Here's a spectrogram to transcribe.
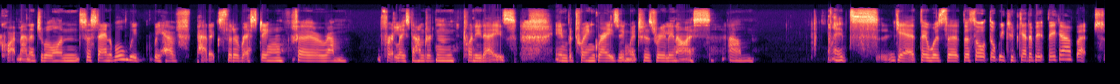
quite manageable and sustainable. We we have paddocks that are resting for um, for at least 120 days in between grazing, which is really nice. Um, it's yeah, there was the, the thought that we could get a bit bigger, but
